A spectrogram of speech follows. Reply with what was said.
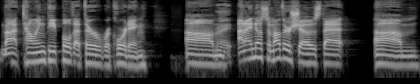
not telling people that they're recording. Um, Right. And I know some other shows that, um,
